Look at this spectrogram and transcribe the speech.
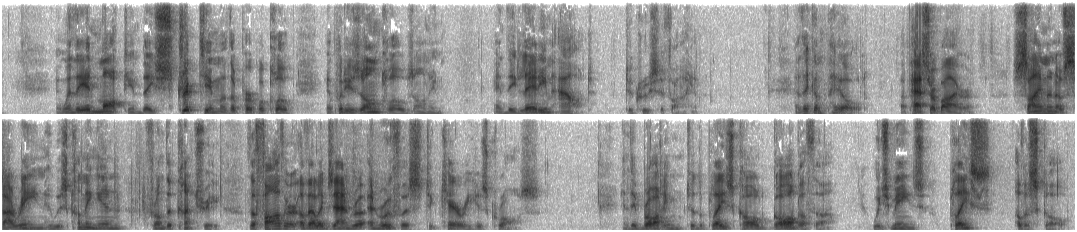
And when they had mocked him, they stripped him of the purple cloak and put his own clothes on him, and they led him out to crucify him. And they compelled a passerby, Simon of Cyrene, who was coming in from the country, the father of Alexander and Rufus, to carry his cross. And they brought him to the place called Golgotha, which means place of a skull.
